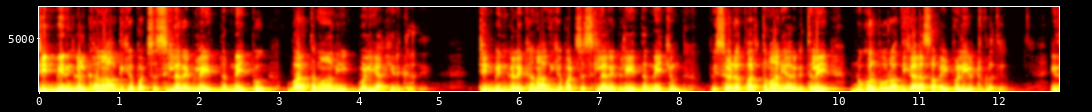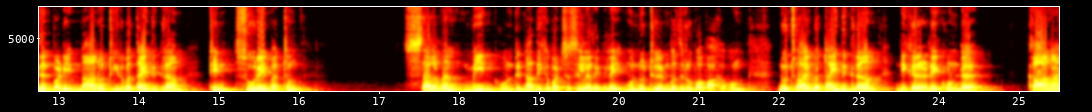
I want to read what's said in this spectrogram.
டின் மீன்களுக்கான அதிகபட்ச சில்லறை விலை நிர்ணயிப்பு வர்த்தமானி வெளியாகி இருக்கிறது. டின் மீன்களுக்கான அதிகபட்ச சில்லறை விலை நிர்ணயிக்கும் விசேட வர்த்தமானி அறிவித்தலை நுகர்வோர் அதிகார சபை வெளியிட்டுள்ளது. இதன்படி நானூற்றி இருபத்தைந்து கிராம் டின் சூறை மற்றும் சல்மன் மீன் ஒன்றின் அதிகபட்ச சில்லறை விலை முன்னூற்று எண்பது ரூபாவாகவும் நூற்று ஐம்பத்தி ஐந்து கிராம் நிகர எடை கொண்ட கானா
